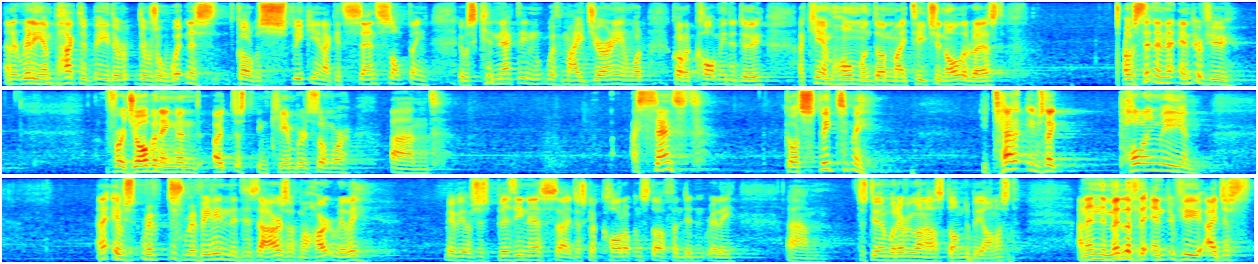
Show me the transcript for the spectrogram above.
and it really impacted me. There, there was a witness, God was speaking. I could sense something. It was connecting with my journey and what God had called me to do. I came home and done my teaching, all the rest. I was sitting in an interview for a job in England, out just in Cambridge somewhere, and I sensed God, speak to me. He, te- he was like pulling me, and, and it was re- just revealing the desires of my heart, really. Maybe it was just busyness. I just got caught up in stuff and didn't really, um, just doing what everyone else done, to be honest. And in the middle of the interview, I just,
